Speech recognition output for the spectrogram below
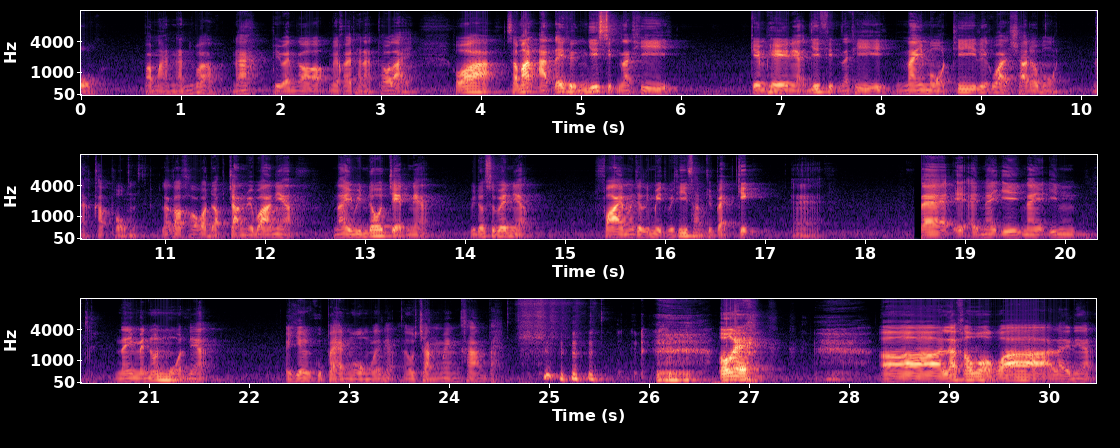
ประมาณนั้นหรือเปล่านะพี่แวนก็ไม่ค่อยถนัดเท่าไหร่ เพราะว่าสามารถอัดได้ถึง 20 นาที เกมเพย์เนี่ย20 นาทีในโหมดที่เรียกว่า Shadow Mode นะครับผม แล้วก็เขาก็ดรอปจันไว้ว่าเนี่ยใน Windows 7 เนี่ย Windows 7 เนี่ย ไฟล์มันจะลิมิตไว้ที่ 3.8 กิกอ่าแต่ในในในอินใน Manual Mode เนี่ยไอ้เหี้ยกูแปลงงแล้วเนี่ย เอาช่างแม่งข้ามไป โอเค อ่าแล้วเขาบอกว่าอะไรเนี่ย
